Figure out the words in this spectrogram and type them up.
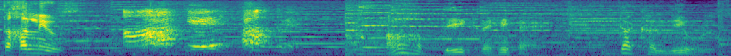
दखल न्यूज़। आपके हक में। आप देख रहे हैं दखल न्यूज़।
